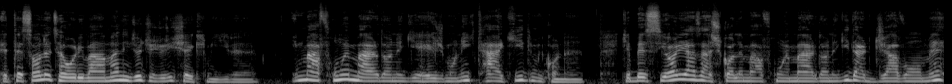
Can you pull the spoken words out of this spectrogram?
اتصال تئوری و عمل اینجا چجوری شکل می‌گیره؟ این مفهوم مردانگی هژمونیک تاکید می‌کنه که بسیاری از اشکال مفهوم مردانگی در جوامع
